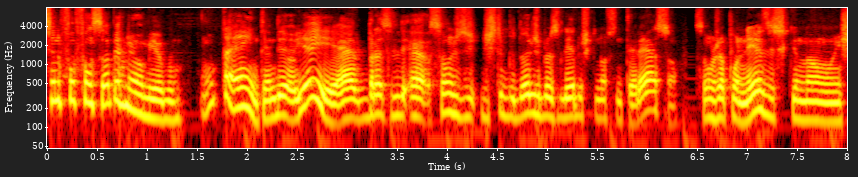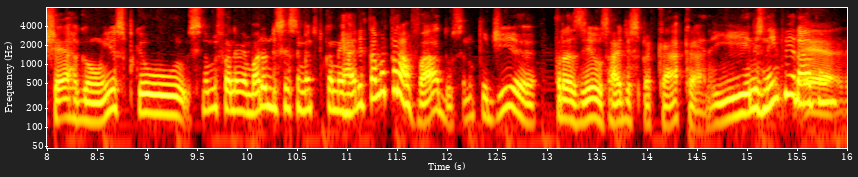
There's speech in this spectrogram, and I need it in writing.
Se não for fansubber, meu amigo, não tem, entendeu? E aí? É brasile... É, são os distribuidores brasileiros que não se interessam? São os japoneses que não enxergam isso? Porque, o, se não me falha a memória, o licenciamento do Kamen Rider estava travado. Você não podia trazer os Riders pra cá, cara. E eles nem viravam, é...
